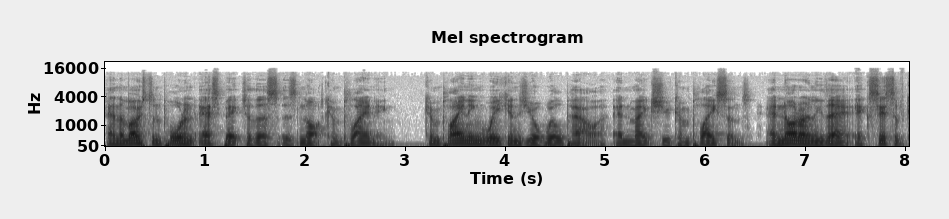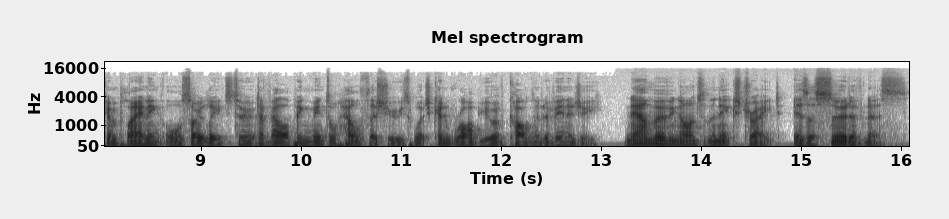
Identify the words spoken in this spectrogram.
And the most important aspect to this is not complaining. Complaining weakens your willpower and makes you complacent. And not only that, excessive complaining also leads to developing mental health issues which can rob you of cognitive energy. Now moving on to the next trait, is assertiveness.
